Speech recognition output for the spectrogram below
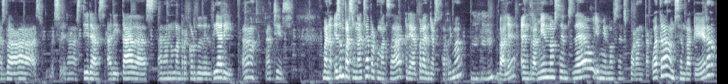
es va, es, eren les tires editades, ara no me'n recordo del diari. Ah, cachis. Bueno, és un personatge, per començar, creat per en George Harriman, Mhm. vale? entre 1910 i 1944, em sembla que era.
